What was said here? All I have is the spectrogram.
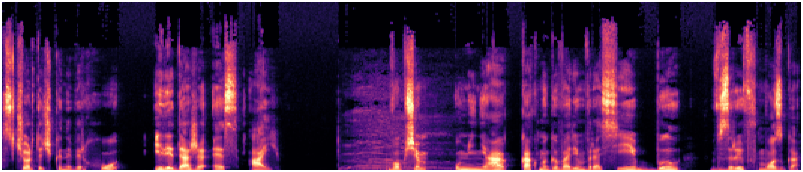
с черточкой наверху или даже SI. В общем, у меня, как мы говорим в России, был взрыв мозга.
